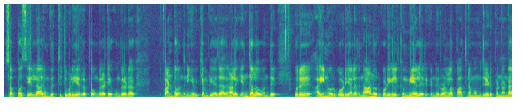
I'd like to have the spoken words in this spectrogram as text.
சப்போஸ் எல்லாரும் வித்துட்டு வெளியேறப்போ உங்களாட்டே உங்களோட ஃபண்டை வந்து நீங்கள் விற்க முடியாது. அதனால் எந்த அளவு வந்து ஒரு ஐநூறு கோடி அல்லது நானூறு கோடிகளுக்கு மேலே இருக்க நிறுவனங்களை பார்த்து நம்ம முதலீடு பண்ணோம்னா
